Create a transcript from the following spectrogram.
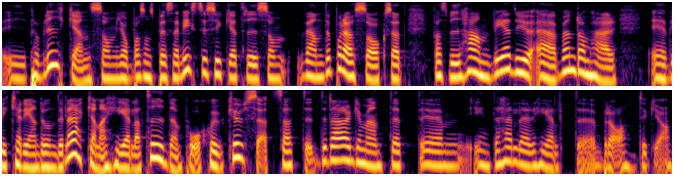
i publiken som jobbar som specialist i psykiatri som vände på det och sa också att fast vi handleder ju även de här eh, vikarierande underläkarna hela tiden på sjukhuset. Så att det där argumentet eh, är inte heller helt eh, bra tycker jag.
